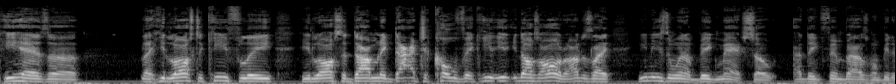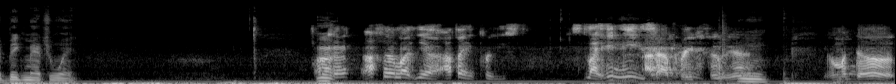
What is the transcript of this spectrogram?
he has uh, like he lost to Keith Lee, he lost to Dominik Dijakovic, he, he, he lost all of them. I'm just like he needs to win a big match. So I think Finn Balor's gonna be the big match win. All right. Okay, I feel like yeah, I think Priest. Like he needs. I got. Priest too. Yeah. Mm. Give him a dub.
